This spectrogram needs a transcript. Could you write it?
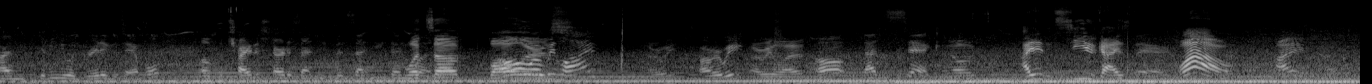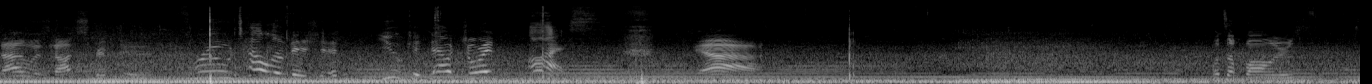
I'm giving you a great example of trying to start a sentence mid sentence and What's what- up, Oh, ballers? are we live? Are we? Are we? Are we live? Oh, that's sick. No. I didn't see you guys there. Wow. I. That was not scripted. Through television, you can now join us. Yeah. What's up, ballers? It's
